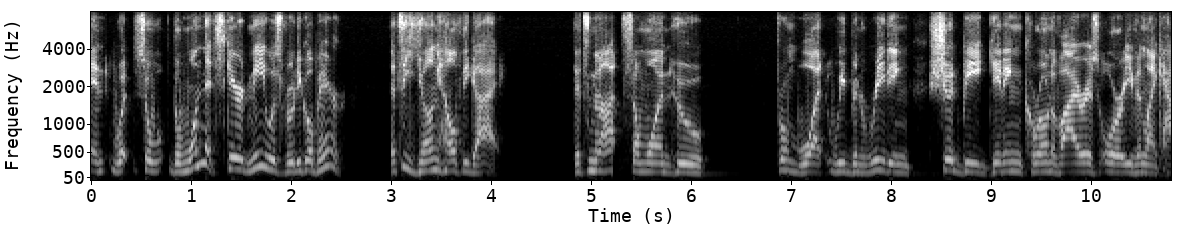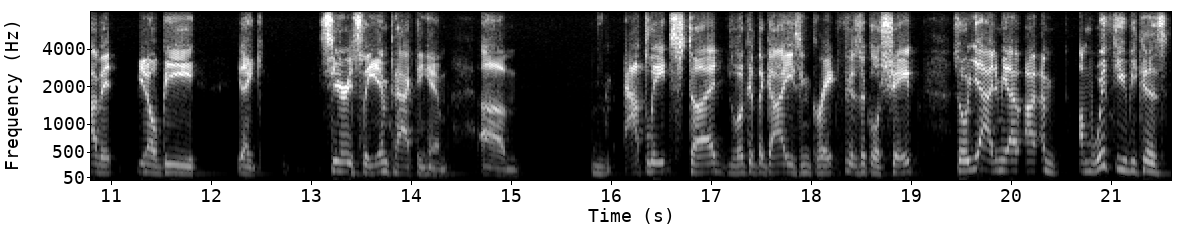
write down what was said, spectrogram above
And what? So the one that scared me was Rudy Gobert. That's a young, healthy guy. That's not someone who, from what we've been reading, should be getting coronavirus or even like have it, you know, be like seriously impacting him. Um, athlete, stud. Look at the guy; he's in great physical shape. So yeah, I mean, I, I'm I'm with you because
